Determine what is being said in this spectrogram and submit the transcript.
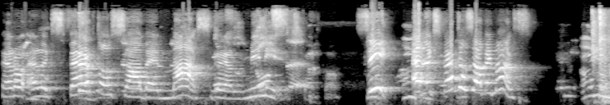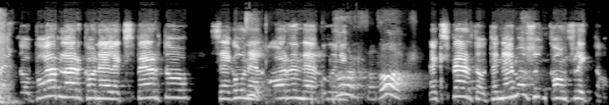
Pero el experto sabe más que el mini experto. Sí, el experto sabe más. Un momento, voy a hablar con el experto según Sí. el orden del universo. Por favor. Experto, tenemos un conflicto.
